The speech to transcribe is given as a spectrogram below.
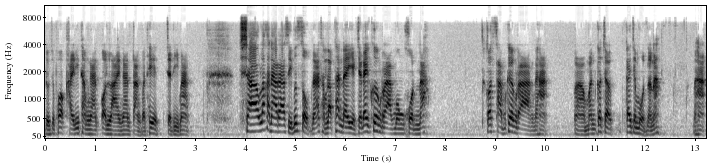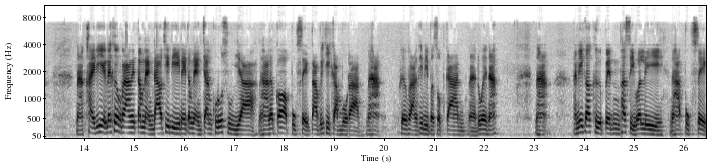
โดยเฉพาะใครที่ทำงานออนไลน์งานต่างประเทศจะดีมาก ชาวลัคนาราศีพฤษภนะสำหรับท่านใดอยากจะได้เครื่องรางมงคลนะ ก็ทำเครื่องรางนะฮะอ่ามันก็จะใกล้จะหมดแล้วนะนะฮะ นะใครที่อยากได้เครื่องรางในตำแหน่งดาวที่ดีในตำแหน่งจันทร์คุรุสุริยานะฮะแล้วก็ปลุกเสกตามพิธีกรรมโบราณนะฮะเครื่องรางที่มีประสบการณ์นะด้วยนะนะฮะอันนี้ก็คือเป็นพระศิวลีนะฮะปลุกเสก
